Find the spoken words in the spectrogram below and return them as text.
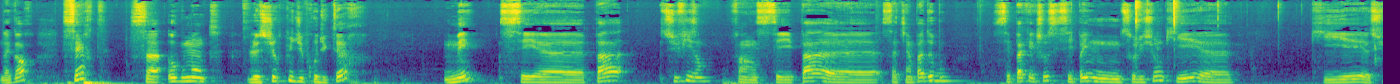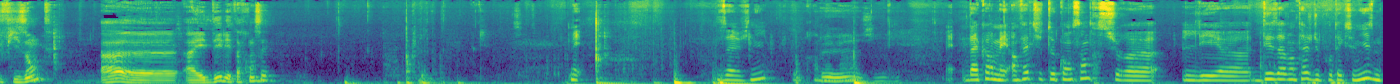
D'accord? Certes, ça augmente le surplus du producteur, mais c'est euh, pas suffisant. Enfin, c'est pas, euh, ça tient pas debout. C'est pas quelque chose, c'est pas une solution qui est, euh, qui est suffisante à, à aider l'État français. Mais vous avez Mais- D'accord, mais en fait, tu te concentres sur euh, les euh, désavantages du protectionnisme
